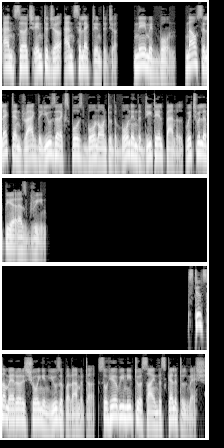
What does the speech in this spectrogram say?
And search integer and select integer. Name it bone. Now select and drag the user exposed bone onto the bone in the detail panel, which will appear as green. Still some error is showing in user parameter, so here we need to assign the skeletal mesh.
